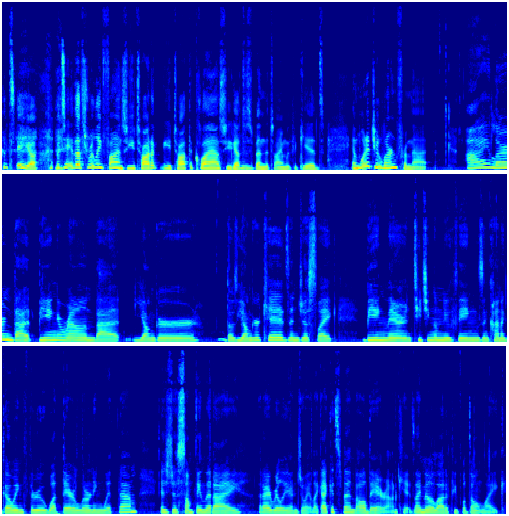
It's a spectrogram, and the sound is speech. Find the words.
Mattea. Mattea, that's really fun. So you taught you taught the class, you got Mm-hmm. to spend the time with the kids. And what did you learn from that? I learned that being around that younger, those younger kids, and just like being there and teaching them new things and kind of going through what they're learning with them is just something that I that I really enjoy. Like I could spend all day around kids. I know a lot of people don't like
